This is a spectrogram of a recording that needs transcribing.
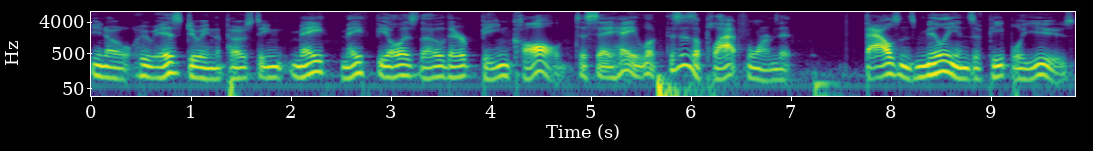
you know, who is doing the posting may may feel as though they're being called to say, "Hey, look, this is a platform that thousands, millions of people use.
